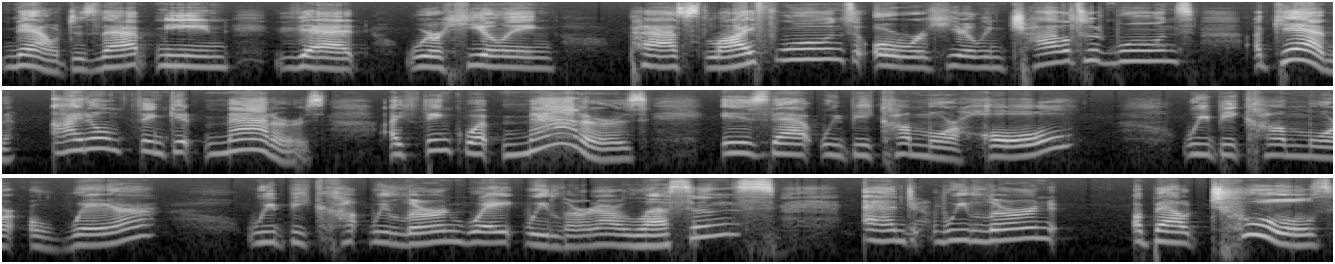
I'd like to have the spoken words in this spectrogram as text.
Now, does that mean that we're healing past life wounds or we're healing childhood wounds? Again, I don't think it matters. I think what matters is that we become more whole, we become more aware, we become we learn way we learn our lessons and we learn about tools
